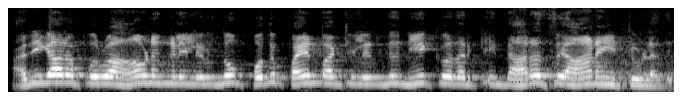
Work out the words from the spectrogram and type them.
அதிகாரப்பூர்வ ஆவணங்களில் இருந்தும் பொது பயன்பாட்டில் இருந்தும் நீக்குவதற்கு இந்த அரசு ஆணையிட்டுள்ளது.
